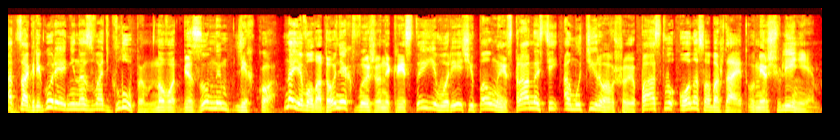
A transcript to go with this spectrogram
Отца Григория не назвать глупым, но вот безумным легко. На его ладонях выжжены кресты, его речи полны странностей, а мутировавшую паству он освобождает умерщвлением.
